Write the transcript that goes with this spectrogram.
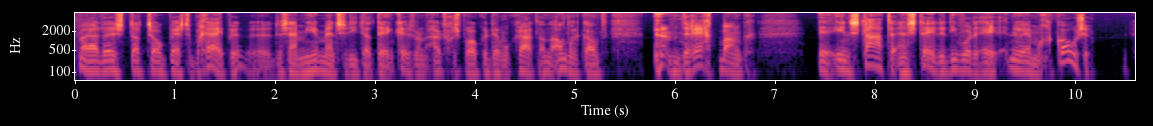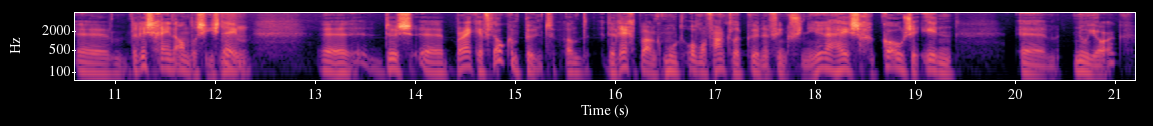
maar ja, dat, is, dat is ook best te begrijpen. Eh, er zijn meer mensen die dat denken, zo'n uitgesproken democraat. Aan de andere kant, de rechtbank eh, in staten en steden, die worden e-, nu eenmaal gekozen. Uh, er is geen ander systeem. Mm dus uh, Bragg heeft ook een punt. Want de rechtbank moet onafhankelijk kunnen functioneren. Hij is gekozen in New York.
